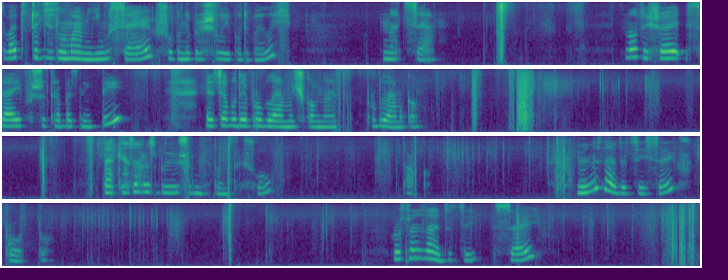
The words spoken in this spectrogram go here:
Давайте тоді зламаємо їм сейф, щоб вони прийшли і подивились на це. Ну, це ще сейф, що треба знайти. Це буде проблемочка в нас. Проблемка. Так, я зараз боюсь, щоб ніхто не прийшов. Так. Ну, я не знаю, де цей сейф просто. Просто не знаю, де цей сейф.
